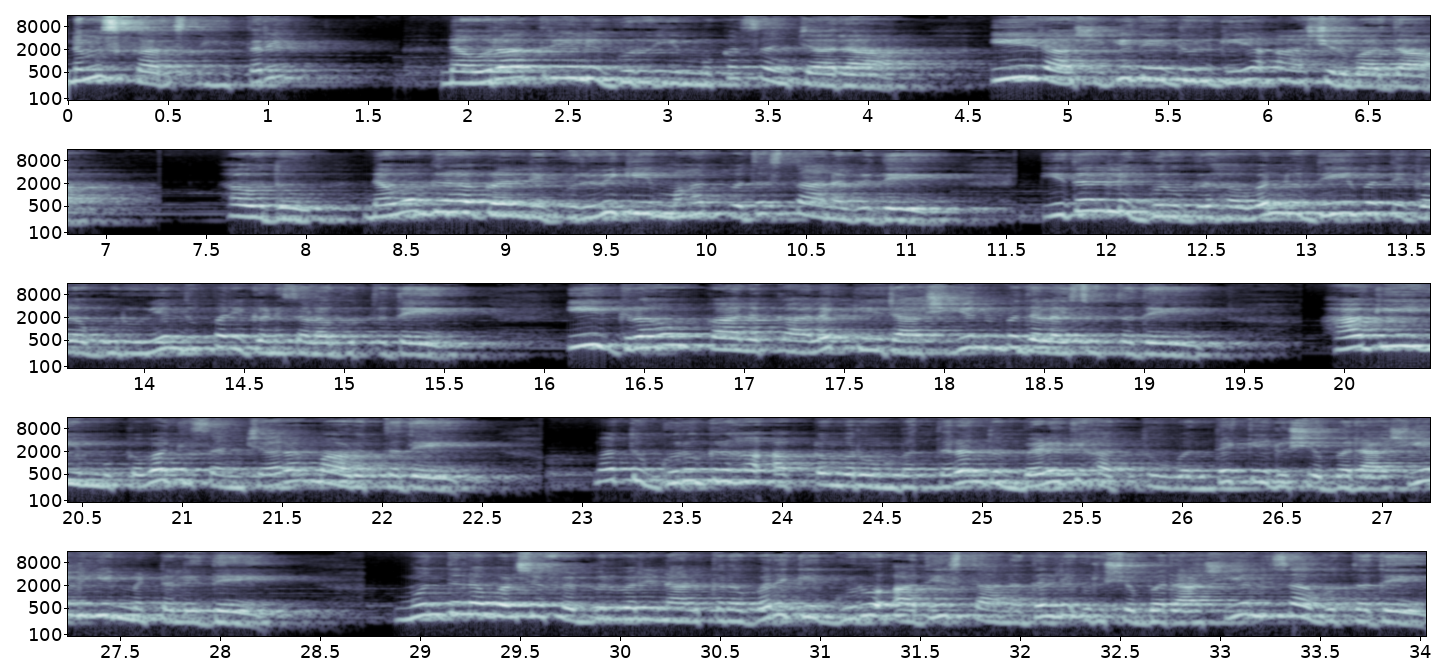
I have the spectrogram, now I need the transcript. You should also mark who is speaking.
Speaker 1: ನಮಸ್ಕಾರ ಸ್ನೇಹಿತರೆ. ನವರಾತ್ರಿಯಲ್ಲಿ ಗುರು ಹಿಮ್ಮುಖ ಸಂಚಾರ. ಈ ರಾಶಿಗಿದೆ ದುರ್ಗೆಯ ಆಶೀರ್ವಾದ. ಹೌದು, ನವಗ್ರಹಗಳಲ್ಲಿ ಗುರುವಿಗೆ ಮಹತ್ವದ ಸ್ಥಾನವಿದೆ. ಇದರಲ್ಲಿ ಗುರುಗ್ರಹವನ್ನು ದೇವತೆಗಳ ಗುರು ಎಂದು ಪರಿಗಣಿಸಲಾಗುತ್ತದೆ. ಈ ಗ್ರಹವು ಕಾಲಕಾಲಕ್ಕೆ ರಾಶಿಯನ್ನು ಬದಲಾಯಿಸುತ್ತದೆ. ಹಾಗೆಯೇ ಹಿಮ್ಮುಖವಾಗಿ ಸಂಚಾರ ಮಾಡುತ್ತದೆ. ಮತ್ತು ಗುರುಗ್ರಹ ಅಕ್ಟೋಬರ್ ಒಂಬತ್ತರಂದು ಬೆಳಗ್ಗೆ ಹತ್ತು ಒಂದಕ್ಕೆ ಋಷಭ ರಾಶಿಯಲ್ಲಿ ಹಿಮ್ಮೆಟ್ಟಲಿದೆ. ಮುಂದಿನ ವರ್ಷ ಫೆಬ್ರವರಿ ನಾಲ್ಕರವರೆಗೆ ಗುರು ಅದೇ ಸ್ಥಾನದಲ್ಲಿ ವೃಷಭ ರಾಶಿಯಲ್ಲಿ ಸಾಗುತ್ತದೆ.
